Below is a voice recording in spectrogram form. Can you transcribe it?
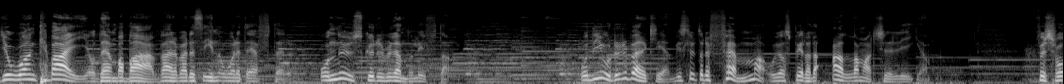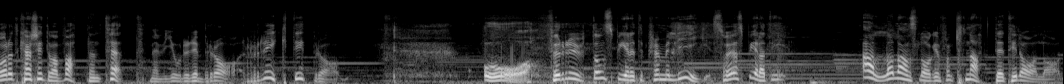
Johan Kabaj och Dembaba värvades in året efter och nu skulle det väl ändå lyfta. Och det gjorde det verkligen. Vi slutade femma och jag spelade alla matcher i ligan. Försvaret kanske inte var vattentätt, men vi gjorde det bra. Riktigt bra. Åh! Förutom spelet i Premier League så har jag spelat i alla landslagen från knatte till A-lag.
